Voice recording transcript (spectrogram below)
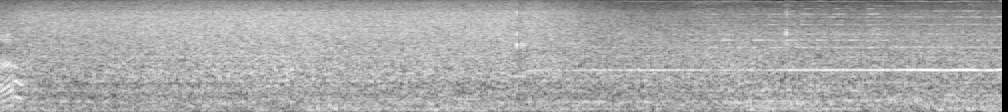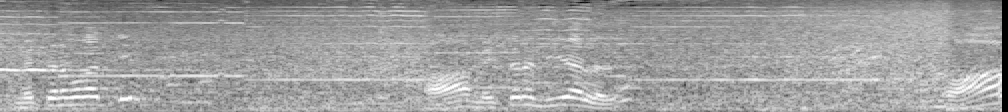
ඈ මෙතන මොකක්ද තියෙන්නේ? ආ මෙතන දියල්ලද? වා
